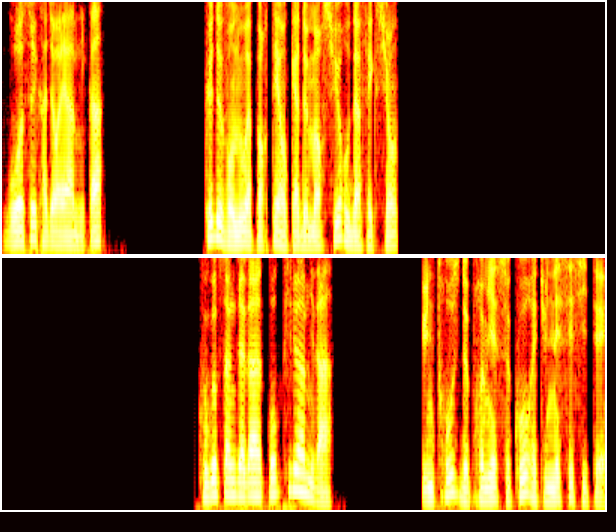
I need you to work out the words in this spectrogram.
무엇을 가져와야 합니까? Que devons-nous apporter en cas de morsure ou d'infection 구급 상자가 꼭 필요합니다. Une trousse de premier secours est une nécessité.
